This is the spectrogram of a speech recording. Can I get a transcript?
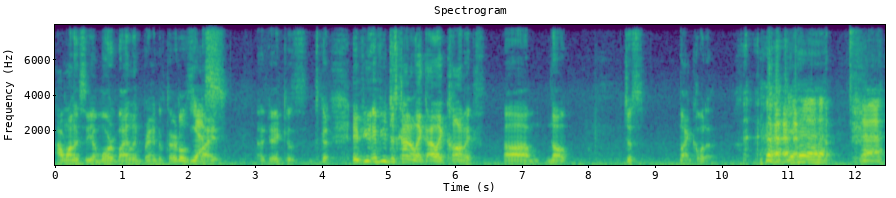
I want to see a more violent brand of Turtles. Yes. Buy it. Okay, because it's good. If you if you just kind of like, I like comics. Um, no, just buy Coda. yeah, yeah.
